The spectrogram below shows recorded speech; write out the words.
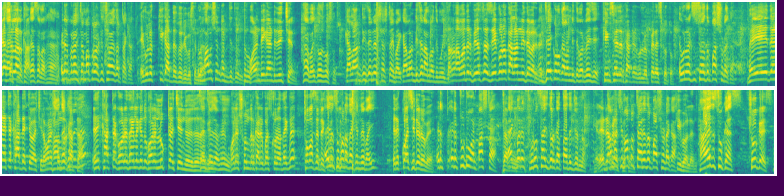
Bachelor কাঠ bachelor হ্যাঁ। এটার প্রাইসটা মাত্র রাখছি ছয় হাজার টাকা। এগুলো কি কাঠ দিয়ে তৈরি করছেন ভাই? কাঠ দিয়ে তৈরি ওয়ারেন্টি গ্যারান্টি দিচ্ছেন? হ্যাঁ ভাই দশ বছর। কালার ডিজাইনের শেষ নাই ভাই কালার ডিজাইন আমরা দিব কারণ আমাদের ভিউয়ার্সরা যে কোনো কালার নিতে পারবে। যে কোনো কালার নিতে পারবে এই যে। কিং সাইজেরগুলো প্রাইস কত? এগুলো রাখছি টাকা। ভাই এই জায়গায় একটা খাট দেখতে পাচ্ছিলাম অনেক হ্যাঁ, সুন্দর খাটটা এই খাটটা ঘরে থাকলে কিন্তু ঘরের লুকটা চেঞ্জ হয়ে যাবে। অনেক সুন্দর কারুকাজ করা থাকবে দেখতে সোফাটা দেখেন রে ভাই। এটা কয় সিটের হবে? এটা এটা টু টু ওয়ান পাঁচটা। একবারে ছোট সাইজ দরকার তাদের জন্য। দাম আছে মাত্র চার হাজার পাঁচশো টাকা। কি বলেন? হ্যাঁ যে সুকেস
